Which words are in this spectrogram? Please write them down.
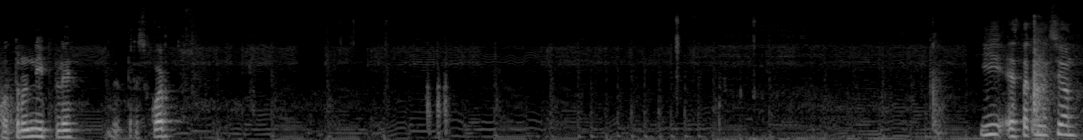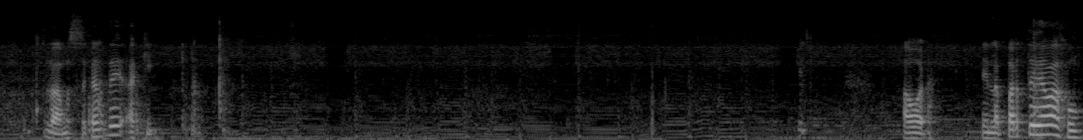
otro niple de 3 cuartos. Y esta conexión la vamos a sacar de aquí. Ahora, en la parte de abajo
